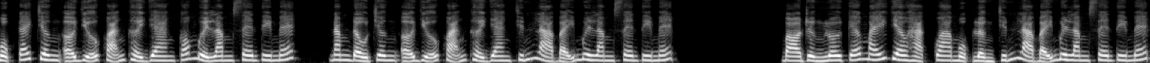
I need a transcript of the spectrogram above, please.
một cái chân ở giữa khoảng thời gian có 15cm, năm đầu chân ở giữa khoảng thời gian chính là 75cm. Bò rừng lôi kéo máy gieo hạt qua một lần chính là 75cm,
